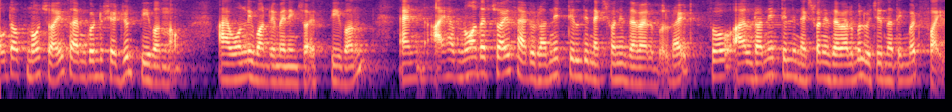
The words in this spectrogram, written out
out of no choice i am going to schedule p1 now. I have only one remaining choice p1 and I have no other choice. I have to run it till the next one is available right? So I'll run it till the next one is available which is nothing but 5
